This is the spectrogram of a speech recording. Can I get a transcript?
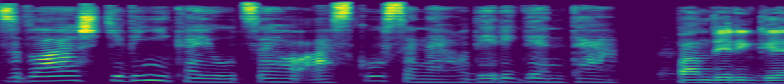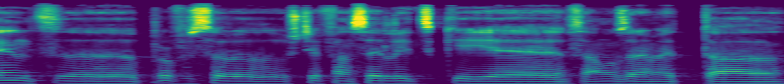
zvlášť vynikajúceho a skúseného dirigenta. Pán dirigent, e, profesor Štefan Sedlický je samozrejme tá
